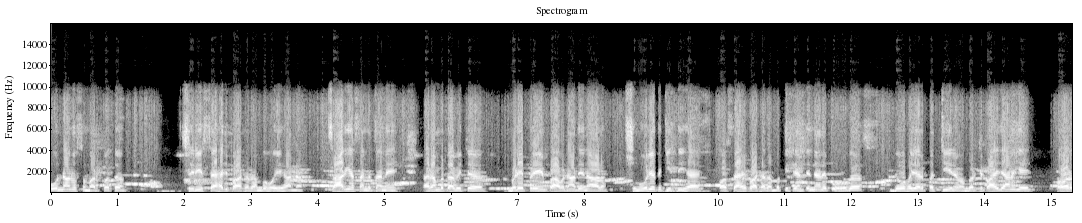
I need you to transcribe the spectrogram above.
ਉਹਨਾਂ ਨੂੰ ਸਮਰਪਿਤ ਸ੍ਰੀ ਸਹਿਜ ਪਾਠ ਆਰੰਭ ਹੋਏ ਹਨ। ਸਾਰੀਆਂ ਸੰਗਤਾਂ ਨੇ ਆਰੰਭਤਾ ਵਿੱਚ ਬੜੇ ਪ੍ਰੇਮ ਭਾਵਨਾ ਦੇ ਨਾਲ ਸ਼ਮੂਲੀਅਤ ਕੀਤੀ ਹੈ ਔਰ ਸਹਿਜ ਪਾਠ ਆਰੰਭ ਕੀਤੇ ਹਨ। ਤਿੰਨਾਂ ਦੇ ਭੋਗ 2025 ਨਵੰਬਰ ਚ ਪਾਏ ਜਾਣਗੇ ਔਰ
